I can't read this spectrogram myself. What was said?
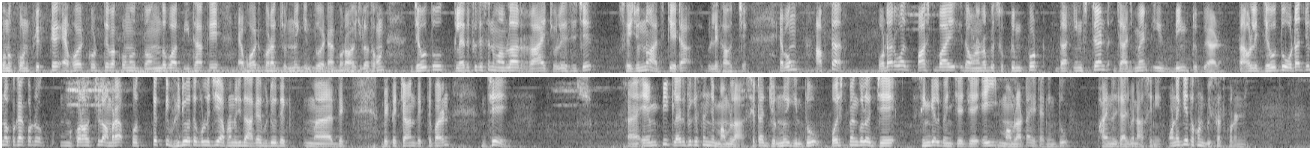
কোনো কনফ্লিক্টকে অ্যাভয়েড করতে বা কোনো দ্বন্দ্ব বা দ্বিধাকে অ্যাভয়েড করার জন্যই কিন্তু এটা করা হয়েছিল তখন। যেহেতু ক্ল্যারিফিকেশন মামলার রায় চলে এসেছে, সেই জন্য আজকে এটা লেখা হচ্ছে। এবং after order was passed by the honourable Supreme Court the instant judgement is being prepared তাহলে যেহেতু ওটার জন্য অপেক্ষা করা- হচ্ছিল, আমরা প্রত্যেকটি ভিডিওতে বলেছি, আপনারা যদি আগের ভিডিও দেখতে চান, দেখতে পারেন যে এমপি ক্লারিফিকেশন যে মামলা, সেটার জন্যই কিন্তু ওয়েস্ট বেঙ্গলের যে সিঙ্গেল বেঞ্চে যে এই মামলাটা, এটা কিন্তু ফাইনাল জাজমেন্ট আসেনি। অনেকেই তখন বিশ্বাস করেননি।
